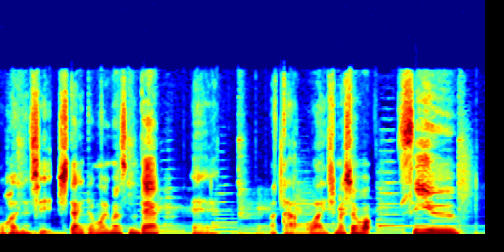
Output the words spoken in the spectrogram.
お話ししたいと思いますので、えー、またお会いしましょう。See you!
